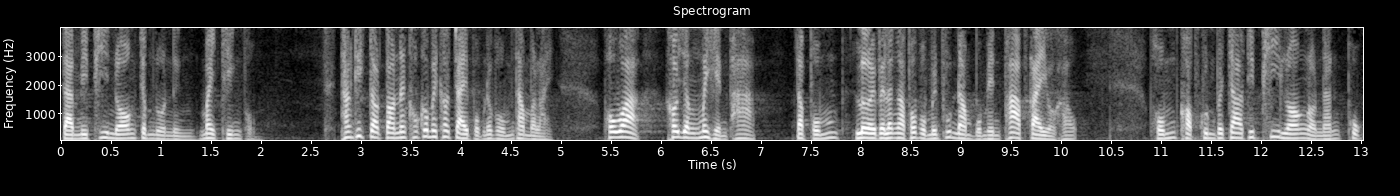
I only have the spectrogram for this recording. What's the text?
แต่มีพี่น้องจำนวนหนึ่งไม่ทิ้งผม ทั้งที่ตอนนั้นเขาก็ไม่เข้าใจผมนะผมทำอะไร เพราะว่าเขายังไม่เห็นภาพ แต่ผมเลยไปแล้วไงเพราะผมเป็นผู้นำผมเห็นภาพไกลกว่าเขาผมขอบคุณพระเจ้าที่พี่น้องเหล่านั้นผูก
